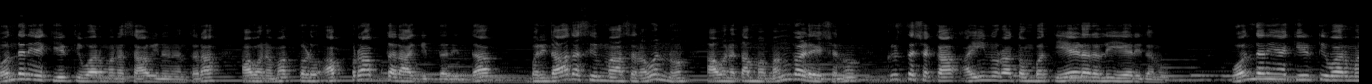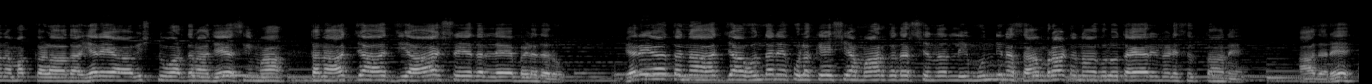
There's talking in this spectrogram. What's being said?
ಒಂದನೆಯ ಕೀರ್ತಿವರ್ಮನ ಸಾವಿನ ನಂತರ ಅವನ ಮಕ್ಕಳು ಅಪ್ರಾಪ್ತರಾಗಿದ್ದರಿಂದ ಬರಿದಾದ ಸಿಂಹಾಸನವನ್ನು ಅವನ ತಮ್ಮ ಮಂಗಳೇಶನು ಕ್ರಿಸ್ತಶಕ ಐನೂರ ತೊಂಬತ್ತೇಳರಲ್ಲಿ ಏರಿದನು. ಒಂದನೆಯ ಕೀರ್ತಿವರ್ಮನ ಮಕ್ಕಳಾದ ಎರೆಯ ವಿಷ್ಣುವರ್ಧನ ಜಯಸಿಂಹ ತನ್ನ ಅಜ್ಜ ಅಜ್ಜಿಯ ಆಶ್ರಯದಲ್ಲೇ ಬೆಳೆದರು. ಎರೆಯ ತನ್ನ ಅಜ್ಜ ಒಂದನೇ ಪುಲಕೇಶಿಯ ಮಾರ್ಗದರ್ಶನದಲ್ಲಿ ಮುಂದಿನ ಸಾಮ್ರಾಟನಾಗಲು ತಯಾರಿ ನಡೆಸುತ್ತಾನೆ. ಆದರೆ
